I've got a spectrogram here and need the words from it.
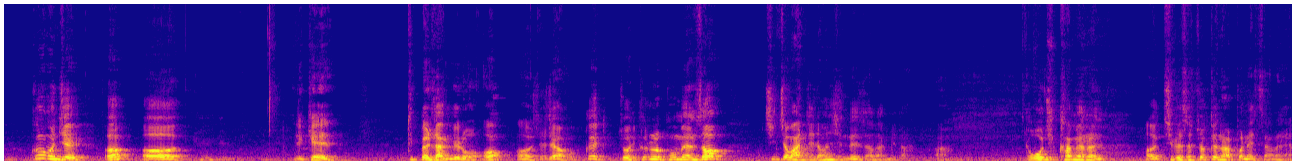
그러면 이제 어? 어 이렇게 특별 장비로 어? 어 제작하고 그 저는 그걸 보면서 진짜 완전히 헌신된 사람이다. 아. 오죽하면은 어, 집에서 쫓겨날 뻔했잖아요.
